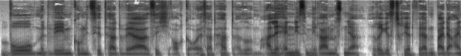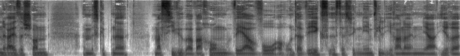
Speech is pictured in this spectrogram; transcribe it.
wo mit wem kommuniziert hat, wer sich auch geäußert hat. Also alle Handys im Iran müssen ja registriert werden, bei der Einreise schon. Ähm, es gibt eine massive Überwachung, wer wo auch unterwegs ist. Deswegen nehmen viele Iranerinnen ja ihre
